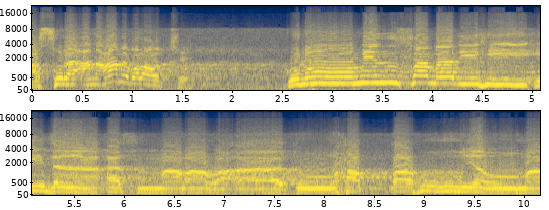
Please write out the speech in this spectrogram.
আর সুরায় আনআমে বলা হচ্ছে, কুলু মিন সামারিহি ইদা আসমারা ওয়া হাক্কাহু ইয়াউমা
